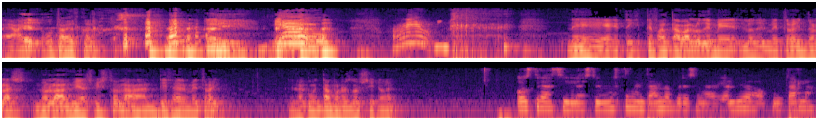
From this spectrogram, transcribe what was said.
Ay, el- otra vez con... ¡Miau! Eh, te, te faltaba lo, de me- lo del Metroid. ¿No, las, ¿No la habías visto, la noticia del Metroid? La comentamos los dos, sí, ¿no? ¿Eh? Ostras, sí, la estuvimos comentando, pero se me había olvidado apuntarla.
